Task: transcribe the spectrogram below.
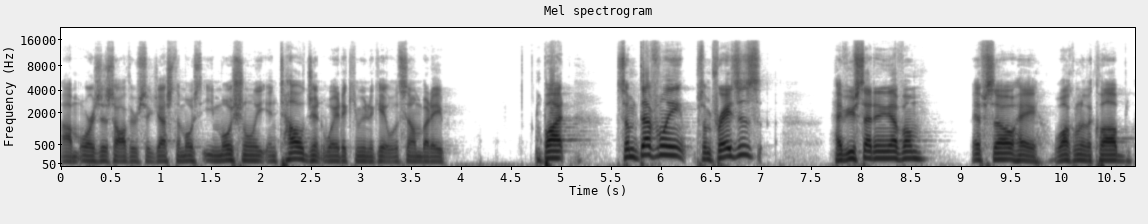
um, or as this author suggests, the most emotionally intelligent way to communicate with somebody. But some definitely some phrases. Have you said any of them? If so, hey, welcome to the club.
